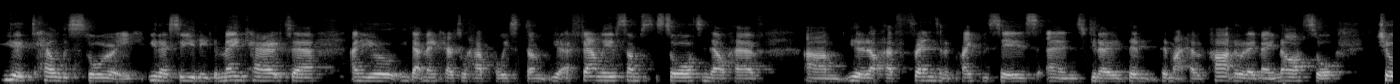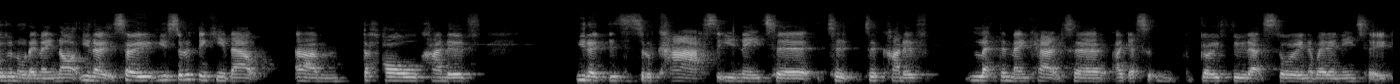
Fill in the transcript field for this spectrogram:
you know, tell the story, you know, so you need the main character and you that main character will have probably some, you know, a family of some sort and they'll have, um, you know, they'll have friends and acquaintances and, you know, they, they might have a partner or they may not or children or they may not, you know, so you're sort of thinking about um, the whole kind of, you know, this sort of cast that you need to, to, to kind of let the main character, I guess, go through that story in the way they need to.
